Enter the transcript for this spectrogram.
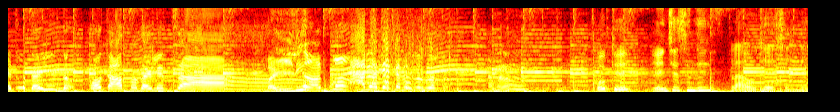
ఎట్లా తగిలిందో? ఒక ఆత్మ తగిలింది సార్. మళ్ళీ ఆత్మ? ఓకే ఏం చేసింది? లవ్ చేసింది.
